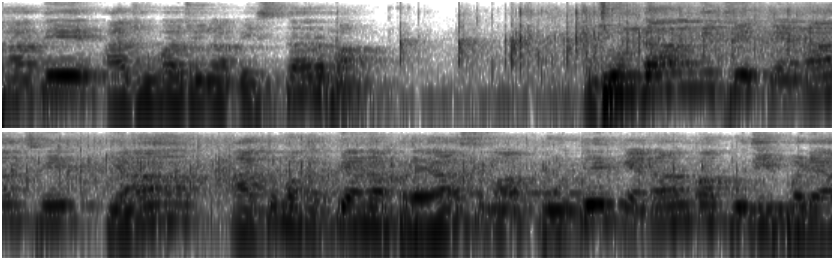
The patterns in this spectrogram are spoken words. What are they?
ખાતે આજુબાજુના વિસ્તારમાં જુંડાલની જે કેનાલ છે, ત્યાં આત્મહત્યાના પ્રયાસમાં પોતે કેનાલમાં કૂદી પડ્યા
